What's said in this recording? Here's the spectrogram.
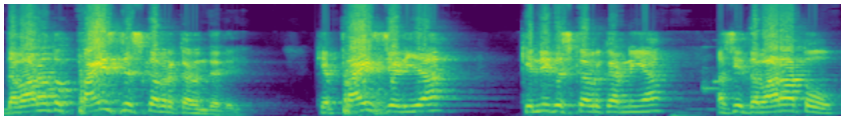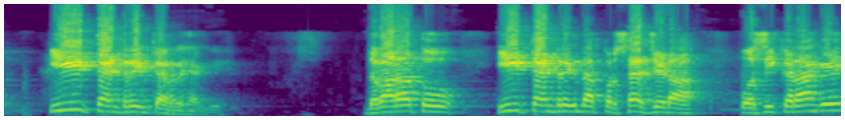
ਦੁਬਾਰਾ ਤੋਂ ਪ੍ਰਾਈਸ ਡਿਸਕਵਰ ਕਰਨ ਦੇ ਲਈ ਕਿ ਪ੍ਰਾਈਸ ਜਿਹੜੀ ਆ ਕਿੰਨੀ ਡਿਸਕਵਰ ਕਰਨੀ ਆ, ਅਸੀਂ ਦੁਬਾਰਾ ਤੋਂ ਈ ਟੈਂਡਰਿੰਗ ਕਰ ਰਹੇ ਹਾਂਗੇ। ਦੁਬਾਰਾ ਤੋਂ ਈ ਟੈਂਡਰਿੰਗ ਦਾ ਪ੍ਰੋਸੈਸ ਜਿਹੜਾ, ਉਹ ਅਸੀਂ ਕਰਾਂਗੇ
